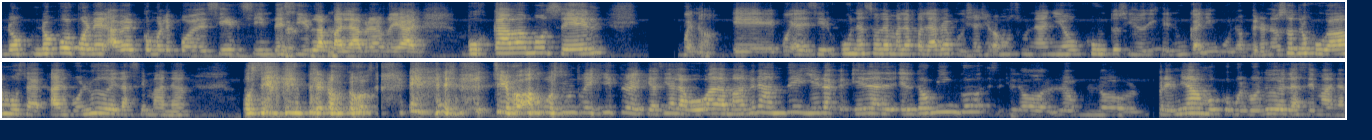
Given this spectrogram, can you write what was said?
no, no puedo poner, a ver cómo le puedo decir sin decir la palabra real. Buscábamos el, bueno, eh, voy a decir una sola mala palabra porque ya llevamos un año juntos y no dije nunca ninguno, pero nosotros jugábamos al boludo de la semana o sea que entre los dos llevábamos un registro del que hacía la bobada más grande y era, era el, domingo, lo, lo, premiamos como el boludo de la semana.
